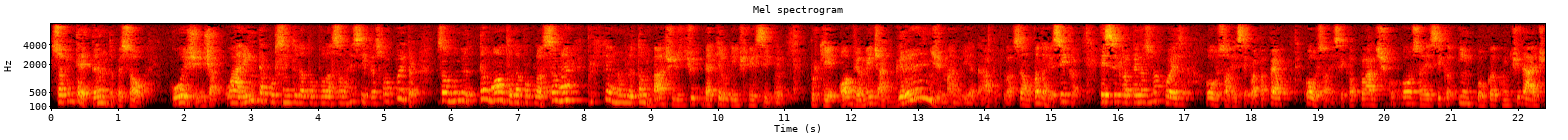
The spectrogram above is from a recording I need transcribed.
Só que, entretanto, pessoal, Hoje, já 40% da população recicla. Você fala, pô, Heitor, mas é um número tão alto da população, né? Por que é um número tão baixo de, daquilo que a gente recicla? Porque, obviamente, a grande maioria da população, quando recicla, recicla apenas uma coisa. Ou só recicla papel, ou só recicla plástico, ou só recicla em pouca quantidade.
